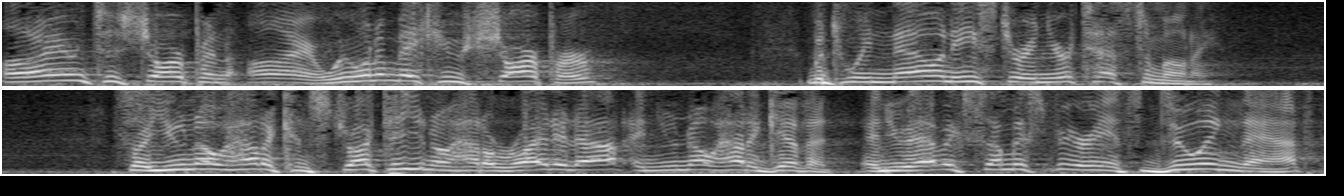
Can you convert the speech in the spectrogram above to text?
iron to sharpen iron. We want to make you sharper between now and Easter in your testimony. So you know how to construct it, you know how to write it out, and you know how to give it. And you have some experience doing that,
